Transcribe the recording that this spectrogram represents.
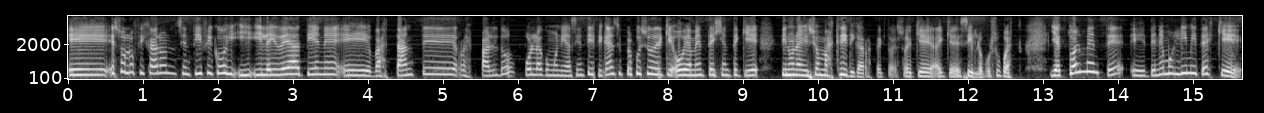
Eh, eso lo fijaron científicos y, la idea tiene eh, bastante respaldo por la comunidad científica, en sin perjuicio de que obviamente hay gente que tiene una visión más crítica respecto a eso, hay que, hay que decirlo, por supuesto. Y actualmente eh, tenemos límites que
